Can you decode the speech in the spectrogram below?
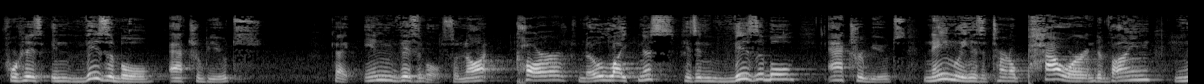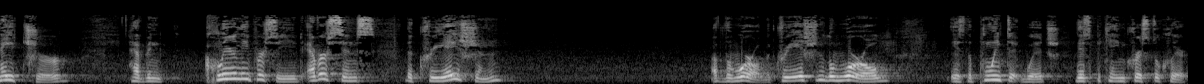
For his invisible attributes, okay, invisible, so not carved, no likeness, his invisible attributes, namely his eternal power and divine nature, have been clearly perceived ever since the creation of the world. The creation of the world is the point at which this became crystal clear.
